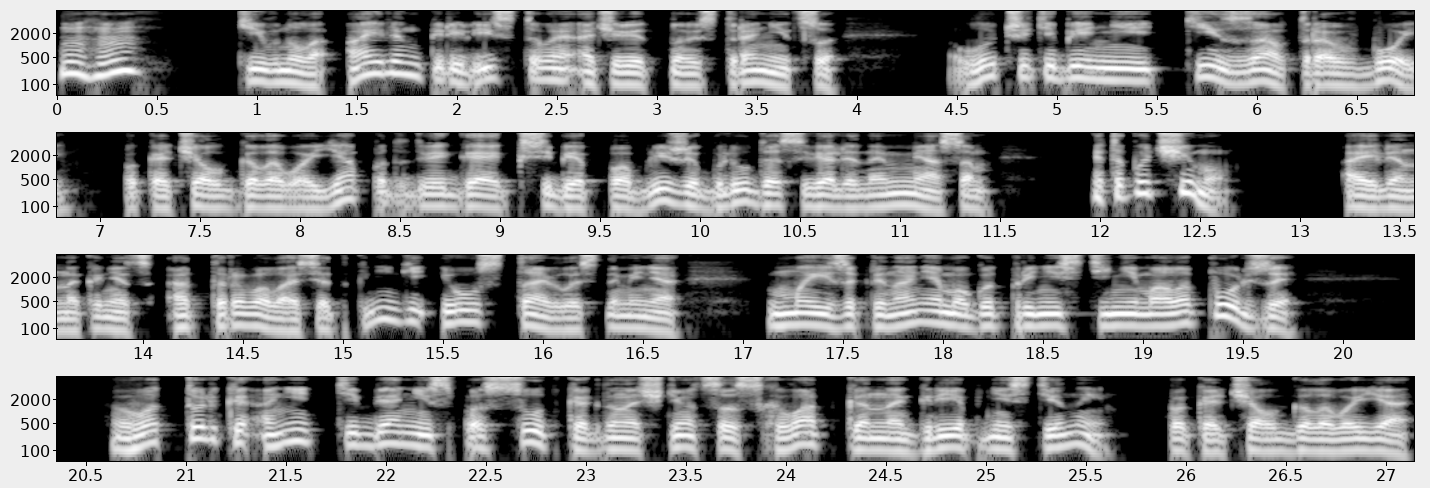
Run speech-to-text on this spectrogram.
«Угу», – кивнула Айлен, перелистывая очередную страницу. «Лучше тебе не идти завтра в бой. Покачал головой я, пододвигая к себе поближе блюдо с вяленым мясом. «Это почему?» Айлен, наконец, оторвалась от книги и уставилась на меня. «Мои заклинания могут принести немало пользы». «Вот только они тебя не спасут, когда начнется схватка на гребне стены», – покачал головой я.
